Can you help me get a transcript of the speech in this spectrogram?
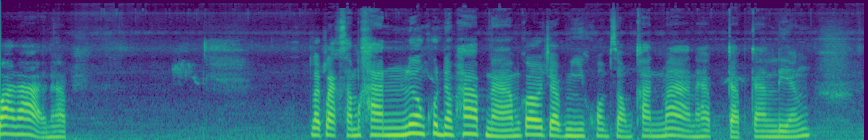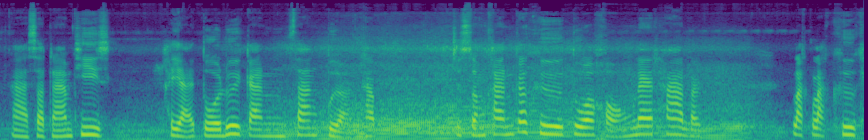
ว่าได้นะครับ หลักๆสำคัญเรื่องคุณภาพน้ำก็จะมีความสำคัญมากนะครับ กับการเลี้ยงสัตว์น้ำที่ขยายตัวด้วยการสร้างเปลือกครับ จุดสำคัญก็คือตัวของแร่ธาตุหลักๆ คือแค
